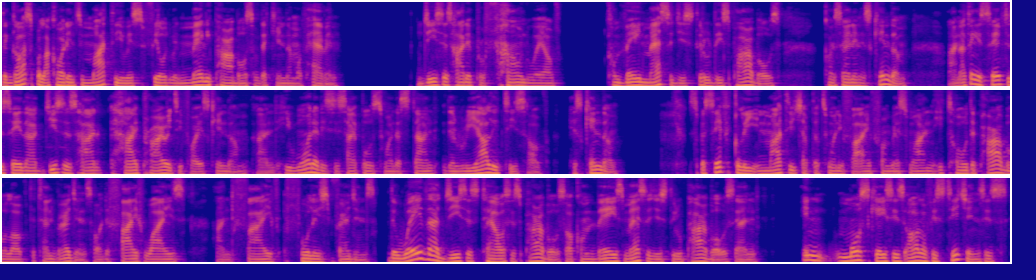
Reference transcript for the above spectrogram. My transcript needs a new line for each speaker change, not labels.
The gospel, according to Matthew, is filled with many parables of the kingdom of heaven. Jesus had a profound way of conveying messages through these parables concerning his kingdom. And I think it's safe to say that Jesus had a high priority for his kingdom, and he wanted his disciples to understand the realities of his kingdom. Specifically, in Matthew chapter 25, from verse 1, he told the parable of the ten virgins, or the five wise and five foolish virgins. The way that Jesus tells his parables or conveys messages through parables, and in most cases, all of his teachings, is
